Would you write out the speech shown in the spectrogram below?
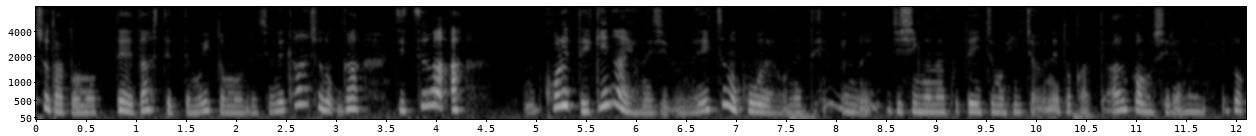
所だと思って出してってもいいと思うんですよね。短所が実はあこれできないよね自分ねいつもこうだよねってあの自信がなくていつも引いちゃうよねとかってあるかもしれないんだけど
